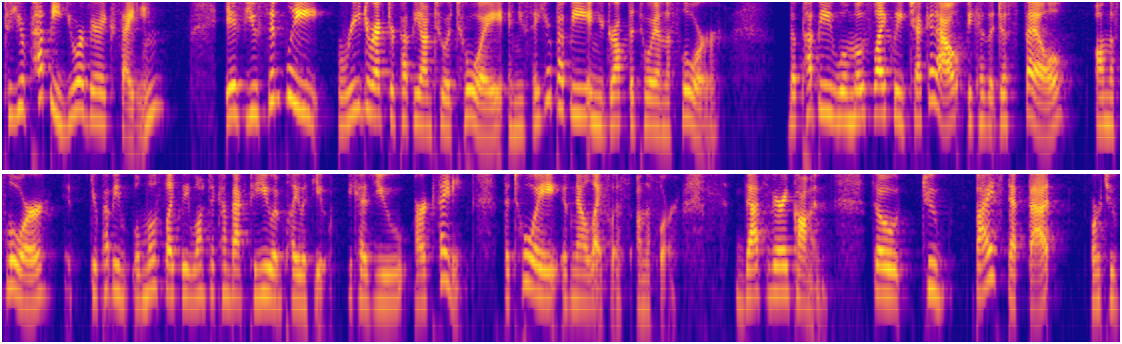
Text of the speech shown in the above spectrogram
to your puppy, you are very exciting. If you simply redirect your puppy onto a toy and you say, Here, puppy, and you drop the toy on the floor, the puppy will most likely check it out because it just fell on the floor. It, your puppy will most likely want to come back to you and play with you because you are exciting. The toy is now lifeless on the floor. That's very common. So, to bystep that or to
